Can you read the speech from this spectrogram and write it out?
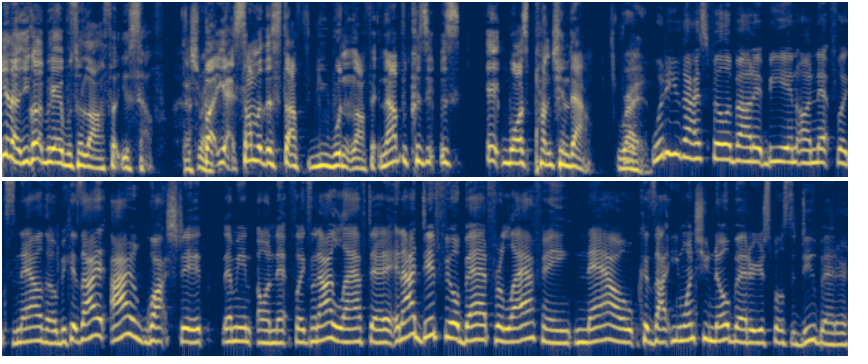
you know you got to be able to laugh at yourself That's right. but yeah some of the stuff you wouldn't laugh at now because it was it was punching down right. What do you guys feel about it being on Netflix now though? Because I I watched it, I mean on Netflix and I laughed at it and I did feel bad for laughing now because I once you know better, you're supposed to do better.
